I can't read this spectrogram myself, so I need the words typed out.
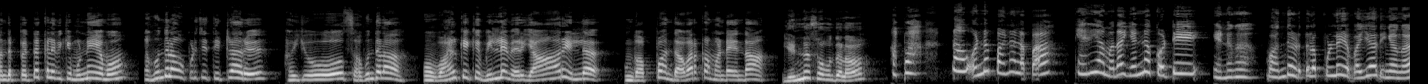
அந்த பெத்த கிழவிக்கு முன்னையமோ சகுந்தலாவை பிடிச்சு திட்டாரு ஐயோ சகுந்தலா உன் வாழ்க்கைக்கு வில்லை வேற யாரும் இல்ல. உங்க அப்பா அந்த அவரக்கா மண்டையன் தான். என்ன சகுந்தலா அப்பா நான் ஒண்ணும் பண்ணலப்பா. தெரியாம தான் என்ன கொட்டி. என்னங்க வந்த இடத்துல புள்ளைய வையாதீங்கங்க.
